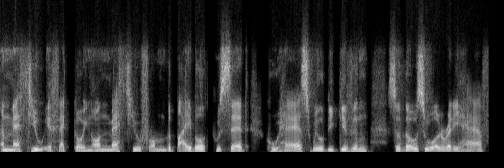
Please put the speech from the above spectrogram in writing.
a Matthew effect going on. Matthew from the Bible, who said, Who has will be given. So those who already have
